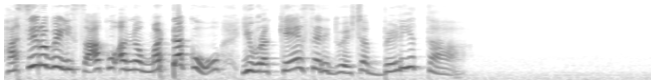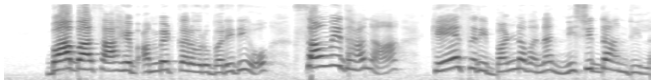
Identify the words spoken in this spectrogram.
ಹಸಿರು ಬಿಳಿ ಸಾಕು ಅನ್ನೋ ಮಟ್ಟಕ್ಕೂ ಇವರ ಕೇಸರಿ ದ್ವೇಷ ಬೆಳೆಯುತ್ತಾ? ಬಾಬಾ ಸಾಹೇಬ್ ಅಂಬೇಡ್ಕರ್ ಅವರು ಬರೆದಿಯೋ ಸಂವಿಧಾನ ಕೇಸರಿ ಬಣ್ಣವನ್ನ ನಿಷಿದ್ಧ ಅಂದಿಲ್ಲ.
